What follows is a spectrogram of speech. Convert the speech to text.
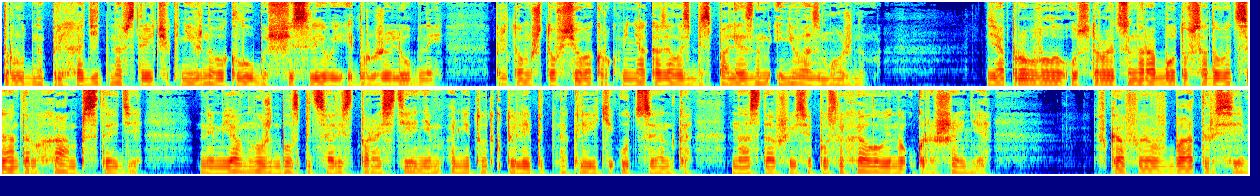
трудно приходить на встречи книжного клуба счастливый и дружелюбный, при том, что все вокруг меня казалось бесполезным и невозможным. Я пробовала устроиться на работу в садовый центр в Хампстеде — но им явно нужен был специалист по растениям, а не тот, кто лепит наклейки уценка на оставшиеся после Хэллоуина украшения. В кафе в Баттерси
